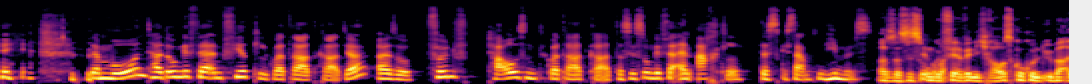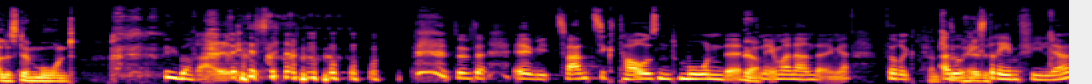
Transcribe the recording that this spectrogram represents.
Der Mond hat ungefähr ein Viertel Quadratgrad, ja, also 5000 Quadratgrad. Das ist ungefähr ein Achtel des gesamten Himmels. Also das ist ungefähr, wenn ich rausgucke und überall ist der Mond. Überall ist der Mond. irgendwie 20.000 Monde ja. nebeneinander. Irgendwie. Verrückt. Also hell. extrem viel, ja.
